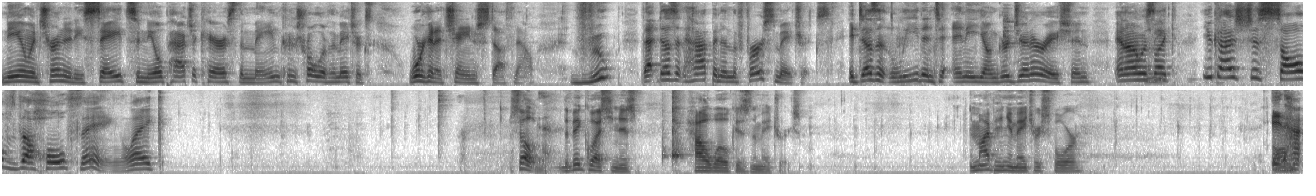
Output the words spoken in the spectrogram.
Neo and Trinity say to Neil Patrick Harris, the main controller of the Matrix, "We're gonna change stuff now." Voop. That doesn't happen in the first Matrix. It doesn't lead into any younger generation, and I was like, "You guys just solved the whole thing." Like, So the big question is, how woke is the Matrix? In my opinion, Matrix Four it ha-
